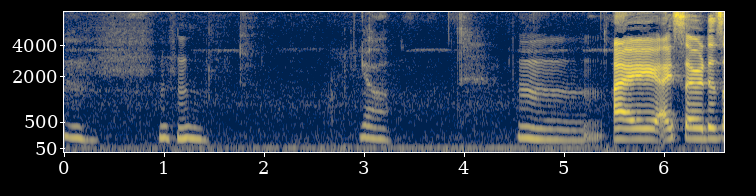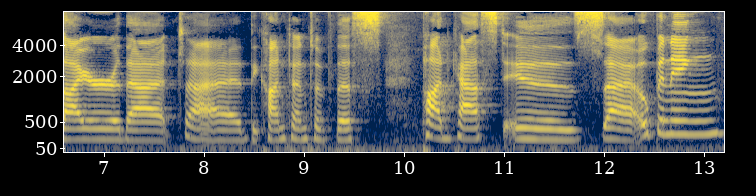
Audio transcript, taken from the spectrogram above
Mm-hmm. Yeah. Hmm. I I so desire that uh, the content of this podcast is uh, opening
